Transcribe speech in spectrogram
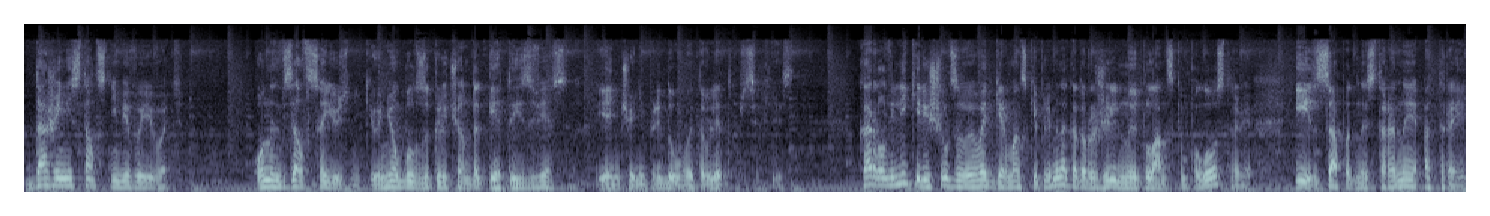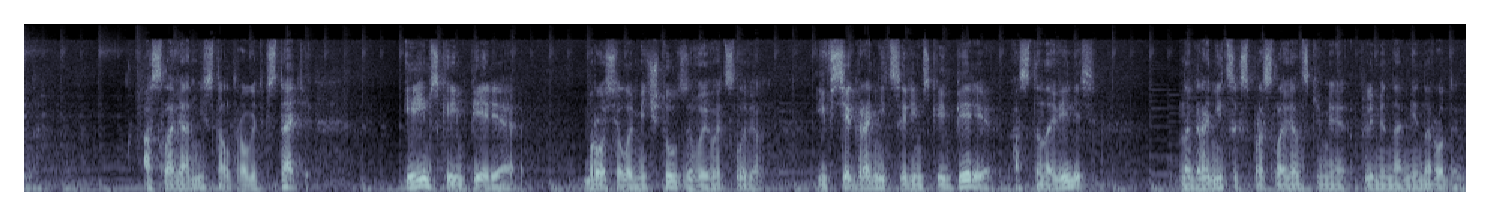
даже не стал с ними воевать. Он их взял в союзники. У него был заключен... это известно. Я ничего не придумал, это в летописях есть. Карл Великий решил завоевать германские племена, которые жили на Ютландском полуострове и с западной стороны от Рейна. А славян не стал трогать. Кстати, и Римская империя бросила мечту завоевать славян. И все границы Римской империи остановились на границах с прославянскими племенами и народами.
